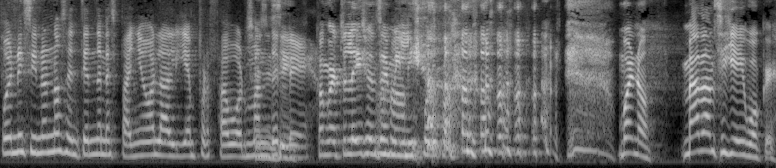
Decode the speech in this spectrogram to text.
Bueno, y si no nos entiende en español, alguien, por favor, Sí, sí, sí. mándele. Congratulations, Ajá, Emily. bueno, Madame CJ Walker.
